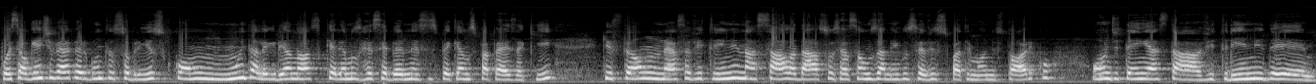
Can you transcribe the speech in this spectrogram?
Pois se alguém tiver perguntas sobre isso, com muita alegria nós queremos receber nesses pequenos papéis aqui, que estão nessa vitrine na sala da Associação dos Amigos do Serviço do Patrimônio Histórico, onde tem esta vitrine de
